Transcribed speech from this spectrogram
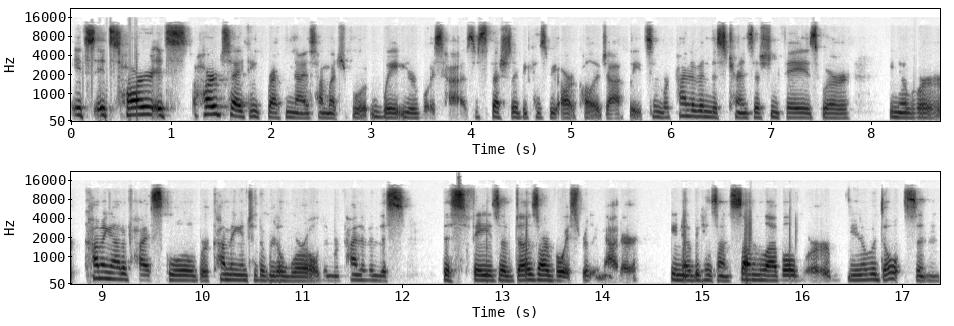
It's it's hard it's hard to I think recognize how much weight your voice has, especially because we are college athletes and we're kind of in this transition phase where you know we're coming out of high school, we're coming into the real world, and we're kind of in this this phase of does our voice really matter? You know, because on some level we're you know adults and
